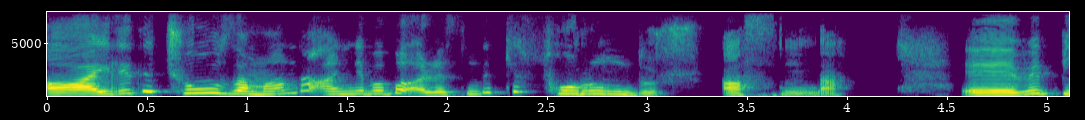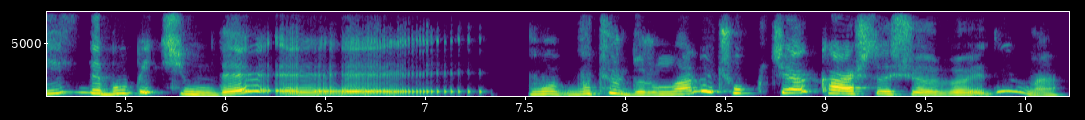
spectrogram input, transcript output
ailede çoğu zaman da anne baba arasındaki sorundur aslında. E, ve biz de bu biçimde e, bu, bu tür durumlarla çokça karşılaşıyoruz öyle değil mi?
